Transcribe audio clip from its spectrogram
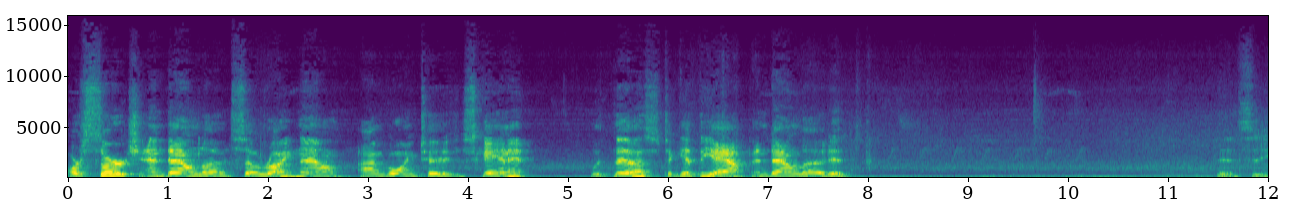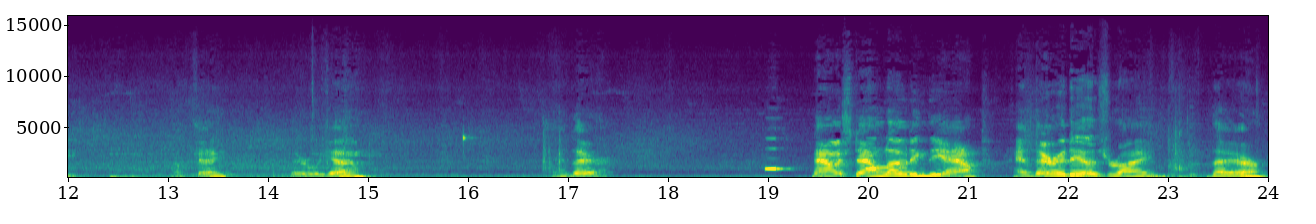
or search and download. So right now I'm going to scan it with this to get the app and download it. Let's see. Okay, there we go. And there. Now it's downloading the app and there it is right there.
